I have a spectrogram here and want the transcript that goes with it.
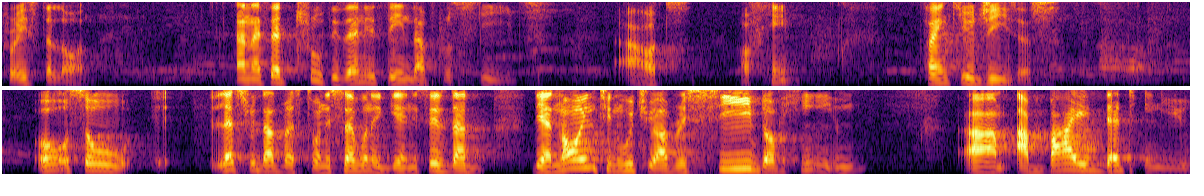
Praise the Lord. And I said, truth is anything that proceeds out of Him. Thank you, Jesus. Oh, so let's read that verse 27 again. It says that the anointing which you have received of Him um, abideth in you,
